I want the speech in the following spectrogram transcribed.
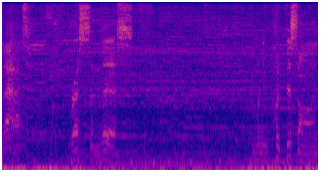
That rests in this. And when you put this on,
